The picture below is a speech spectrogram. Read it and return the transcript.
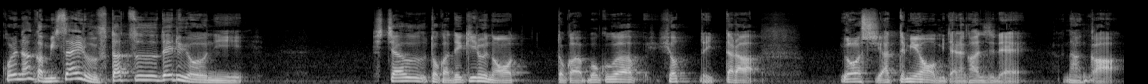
これなんかミサイル2つ出るようにしちゃうとかできるの？とか僕がひょって言ったら、よし、やってみようみたいな感じで、なんか、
